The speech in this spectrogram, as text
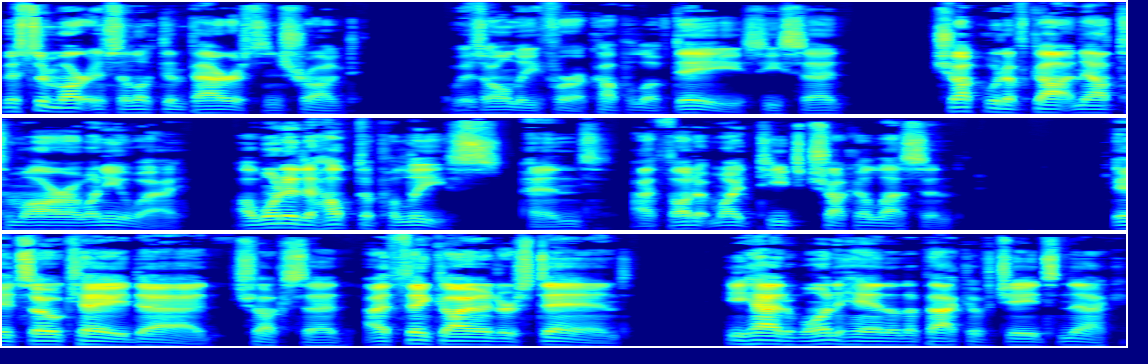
Mr. Martinson looked embarrassed and shrugged. It was only for a couple of days, he said. Chuck would have gotten out tomorrow anyway. I wanted to help the police, and I thought it might teach Chuck a lesson. It's okay, Dad, Chuck said. I think I understand. He had one hand on the back of Jade's neck,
